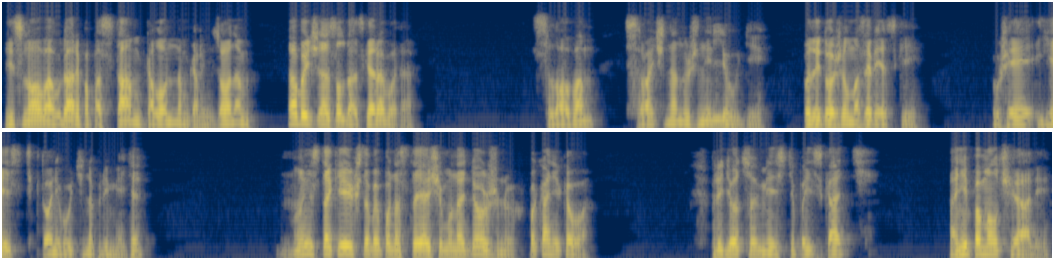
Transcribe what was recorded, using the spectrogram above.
и снова удары по постам, колоннам, гарнизонам. Обычная солдатская работа. Словом, срочно нужны люди, подытожил Мазовецкий. Уже есть кто-нибудь на примете? Ну, из таких, чтобы по-настоящему надежных, пока никого. Придется вместе поискать. Они помолчали.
